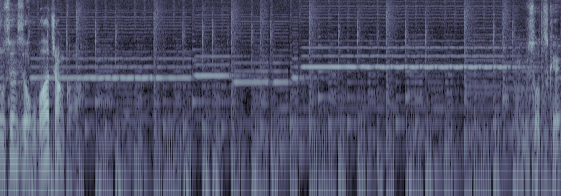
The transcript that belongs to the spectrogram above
長先生おばあちゃんか。嘘つけよ。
